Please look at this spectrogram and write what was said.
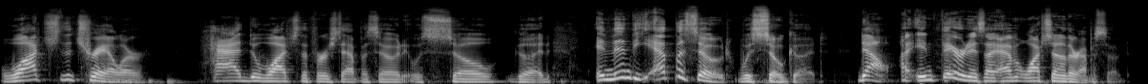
Watch the trailer. Had to watch the first episode. It was so good. And then the episode was so good now in fairness i haven't watched another episode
